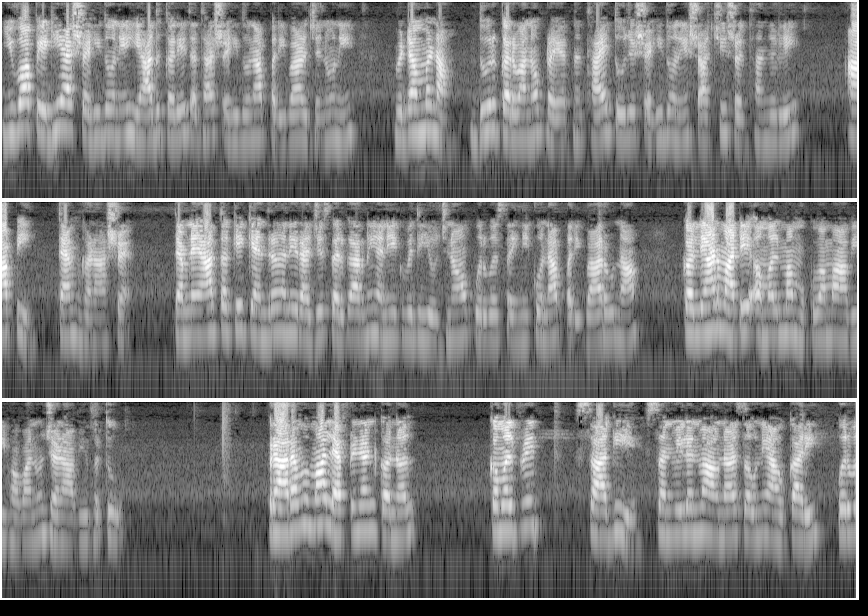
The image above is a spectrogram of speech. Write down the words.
યુવા પેઢી આ શહીદોને યાદ કરે તથા શહીદોના પરિવારજનોની વિડંબના દૂર કરવાનો પ્રયત્ન થાય તો જ શહીદોને સાચી શ્રદ્ધાંજલિ આપી તેમ ગણાશે. તેમણે આ તકે કેન્દ્ર અને રાજ્ય સરકારની અનેકવિધ યોજનાઓ પૂર્વ સૈનિકોના પરિવારોના કલ્યાણ માટે અમલમાં મૂકવામાં આવી હોવાનું જણાવ્યું હતું. પ્રારંભમાં લેફ્ટનન્ટ કર્નલ કમલપ્રીત સાગીએ સંમેલનમાં આવનાર સૌને આવકારી પૂર્વ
